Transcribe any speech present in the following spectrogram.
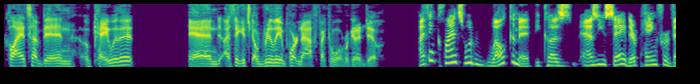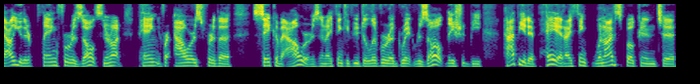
Clients have been okay with it. And I think it's a really important aspect of what we're going to do. I think clients would welcome it because, as you say, they're paying for value. They're paying for results. They're not paying for hours for the sake of hours. And I think if you deliver a great result, they should be happy to pay it. I think when I've spoken to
